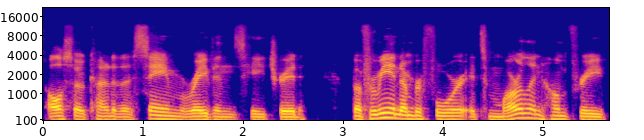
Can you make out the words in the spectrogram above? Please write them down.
also kind of the same Ravens hatred. But for me at number four, it's Marlon Humphrey.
